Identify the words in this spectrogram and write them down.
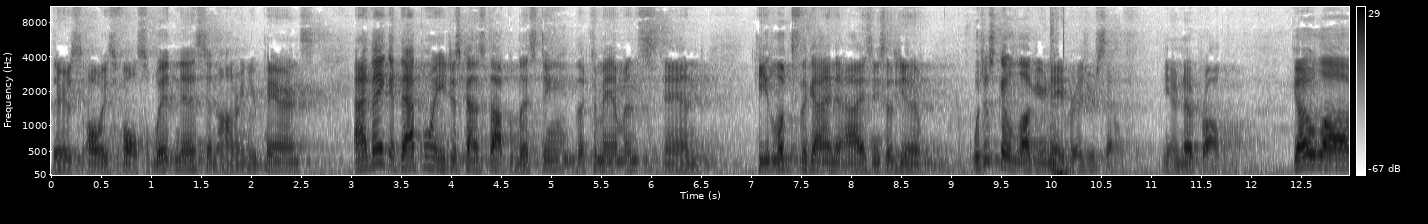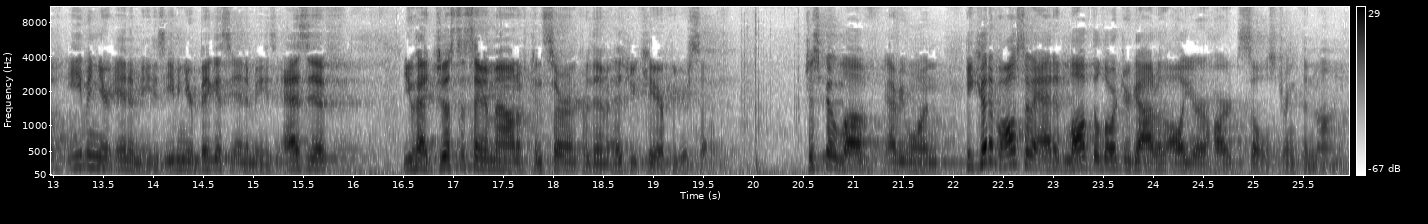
there's always false witness and honoring your parents. And I think at that point he just kind of stopped listing the commandments and he looks the guy in the eyes and he says, you know, well, just go love your neighbor as yourself. You know, no problem. Go love even your enemies, even your biggest enemies, as if you had just the same amount of concern for them as you care for yourself. Just go love everyone. He could have also added, Love the Lord your God with all your heart, soul, strength, and mind.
